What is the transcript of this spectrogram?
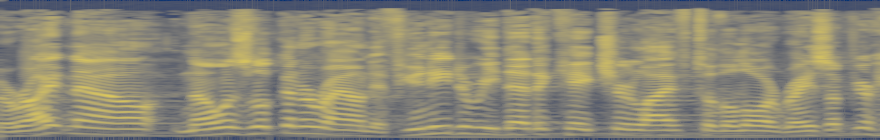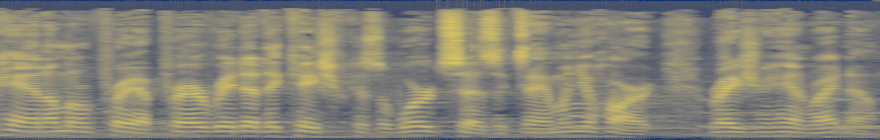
But right now, no one's looking around. If you need to rededicate your life to the Lord, raise up your hand. I'm going to pray a prayer of rededication because the word says, examine your heart. Raise your hand right now.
